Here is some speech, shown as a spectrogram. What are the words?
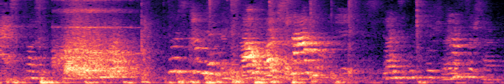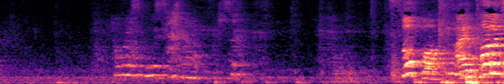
Also, los. Langsam, nicht so schnell, nicht so schnell. Super, ein tolles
